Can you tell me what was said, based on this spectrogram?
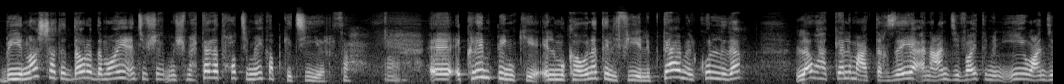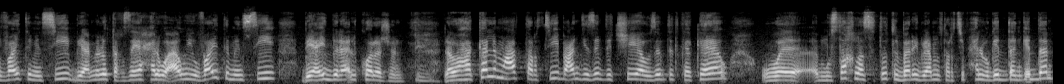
بينشط الدورة الدموية انت مش مش محتاجة تحطي ميك اب كتير. صح. آه، كريم بينكي المكونات اللي فيه اللي بتعمل كل ده لو هتكلم على التغذية أنا عندي فيتامين E وعندي فيتامين سي بيعملوا تغذية حلوة قوي وفيتامين C بيعيد بناء الكولاجين. لو هتكلم على الترطيب عندي زبدة شيا وزبدة كاكاو ومستخلص التوت البري بيعمل ترطيب حلو جدا جدا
